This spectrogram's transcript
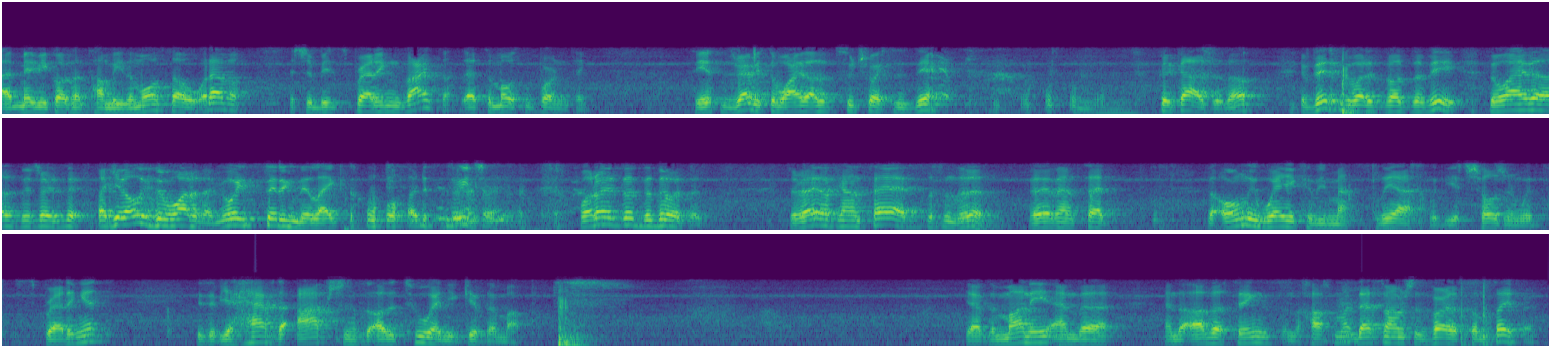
Uh, maybe it goes on Talmidim also, whatever. It should be spreading Vaita. That's the most important thing. The answer is Rebbe, so why are the other two choices there? Mm. Good kasha, no? If this is what it's supposed to be, so why are the other two choices there? Like, you only do one of them. You're always sitting there like, what is three choices? What am I supposed to do with this? So Rebbe Khan said, listen to this. Rebbe Khan said, the only way you can be matzliach with your children, with spreading it, is if you have the option of the other two and you give them up. You have the money and the and the other things and the chachma. That's much is very Chasam Sofer.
